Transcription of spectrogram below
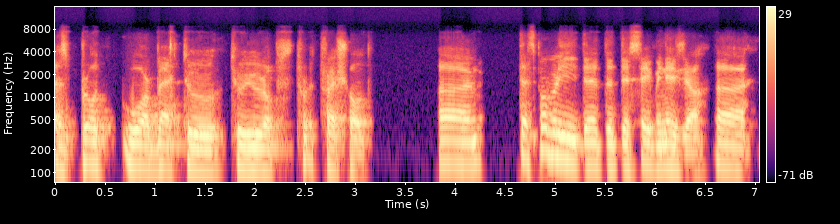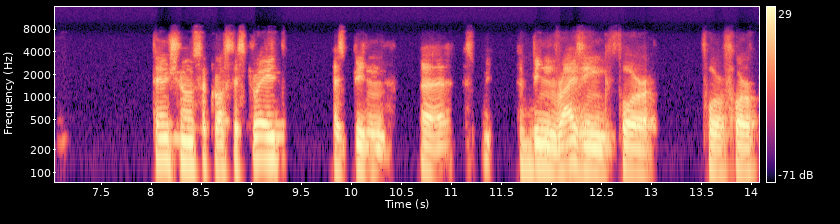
has brought war back to to Europe's th- threshold. Um, that's probably the, the, the same in Asia. Uh, tensions across the strait has been uh, have been rising for for for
